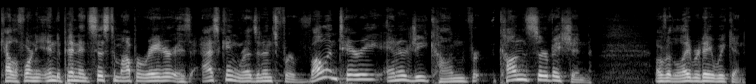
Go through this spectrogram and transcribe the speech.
California Independent System Operator is asking residents for voluntary energy conver- conservation over the Labor Day weekend.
